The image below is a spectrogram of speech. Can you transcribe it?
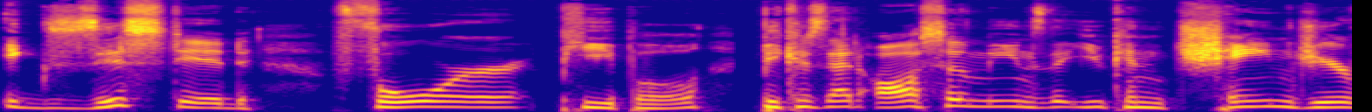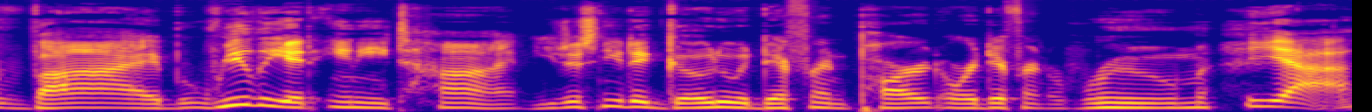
existed for people because that also means that you can change your vibe really at any time. You just need to go to a different part or a different room. Yeah.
